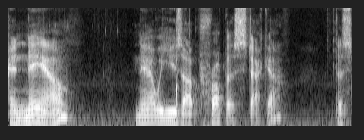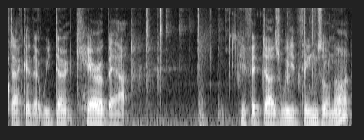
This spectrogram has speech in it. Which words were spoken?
And now, now we use our proper stacker, the stacker that we don't care about if it does weird things or not.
